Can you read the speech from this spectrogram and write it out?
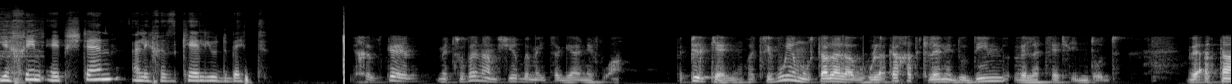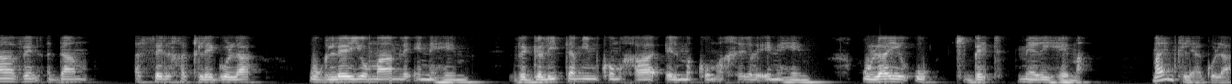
יכין אפשטיין על יחזקאל י"ב יחזקאל מצווה להמשיך במיצגי הנבואה. בפרקנו, הציווי המוטל עליו הוא לקחת כלי נדודים ולצאת לנדוד. ואתה, בן אדם, עשה לך כלי גולה, וגלי יומם לעיניהם, וגלית ממקומך אל מקום אחר לעיניהם, אולי יראו כי בית מרי המה. מהם כלי הגולה?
